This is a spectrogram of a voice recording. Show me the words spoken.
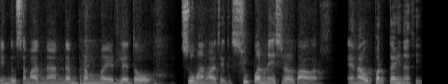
હિન્દુ સમાજના અંદર બ્રહ્મ એટલે તો શું માનવા છે? કે સુપર નેચરલ પાવર એના ઉપર કંઈ નથી.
